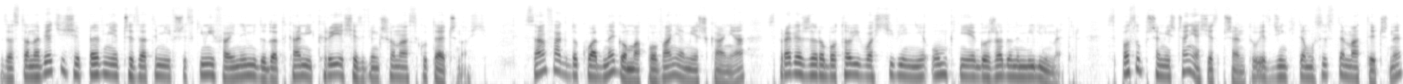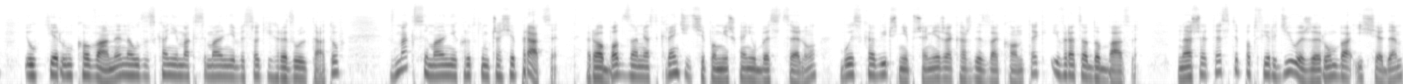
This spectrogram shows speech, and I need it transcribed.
Zastanawiacie się pewnie, czy za tymi wszystkimi fajnymi dodatkami kryje się zwiększona skuteczność. Sam fakt dokładnego mapowania mieszkania sprawia, że robotowi właściwie nie umknie jego żaden milimetr. Sposób przemieszczania się sprzętu jest dzięki temu systematyczny i ukierunkowany na uzyskanie maksymalnie wysokich rezultatów w maksymalnie krótkim czasie pracy. Robot zamiast kręcić się po mieszkaniu bez celu, błyskawicznie przemierza każdy zakątek i wraca do bazy. Nasze testy potwierdziły, że Rumba i7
